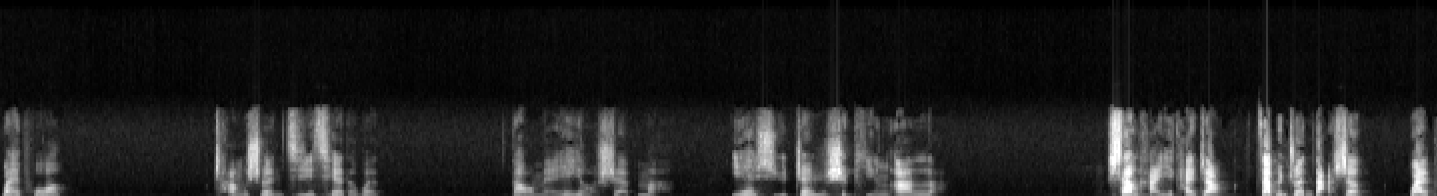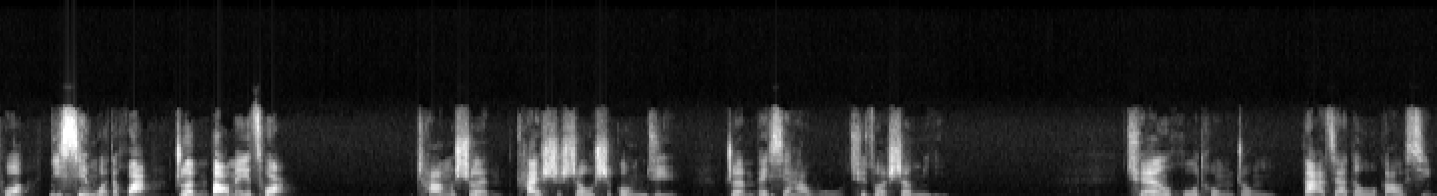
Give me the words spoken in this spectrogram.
外婆？长顺急切的问。倒没有什么，也许真是平安了。上海一开仗，咱们准打胜。外婆，你信我的话，准保没错。长顺开始收拾工具。准备下午去做生意。全胡同中大家都高兴，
